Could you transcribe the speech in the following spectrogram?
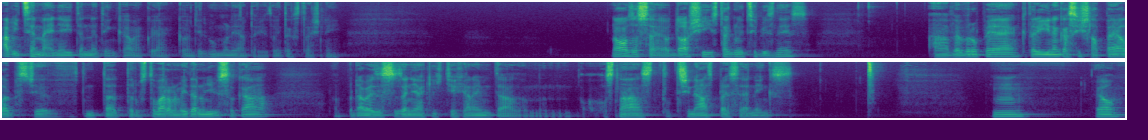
a více méně i ten net income, jako, jako těch 2 miliard, takže to není tak strašný. No zase, jo, další stagnující biznis a v Evropě, který jinak asi šlape, ale prostě ta, ta růstová ranvejta není vysoká. Podávají zase za nějakých těch, já nevím, ta 18, 13 price earnings. Hmm, jo.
